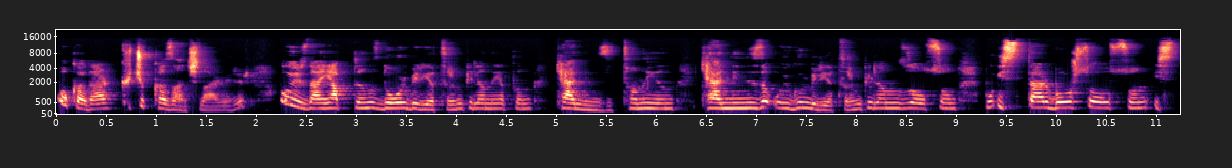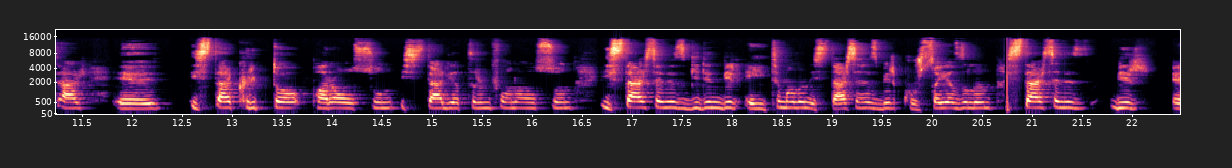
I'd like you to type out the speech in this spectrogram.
o kadar küçük kazançlar verir. O yüzden yaptığınız doğru bir yatırım planı yapın, kendinizi tanıyın, kendinize uygun bir yatırım planınız olsun. Bu ister borsa olsun, ister e, ister kripto para olsun, ister yatırım fonu olsun, isterseniz gidin bir eğitim alın, isterseniz bir kursa yazılın, isterseniz bir e,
